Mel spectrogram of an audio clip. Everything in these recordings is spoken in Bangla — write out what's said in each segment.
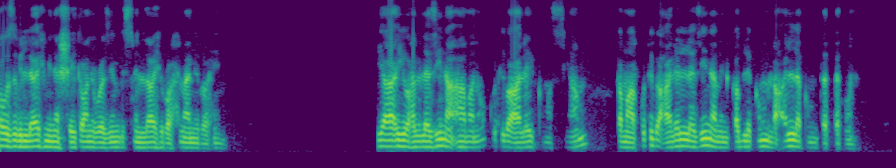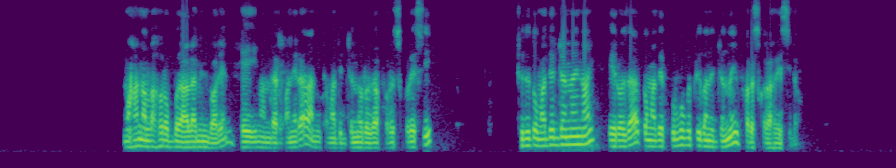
আউজুবিল্লাহ মিনা মহান আল্লাহ রব্বুল আলামিন বলেন, হে ইমানদারগণেরা আমি তোমাদের জন্য রোজা ফরজ করেছি। শুধু তোমাদের জন্যই নয়, এই রোজা তোমাদের পূর্ববর্তীগণের জন্যই ফরজ করা হয়েছিল।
